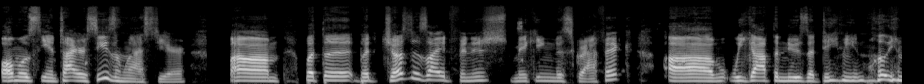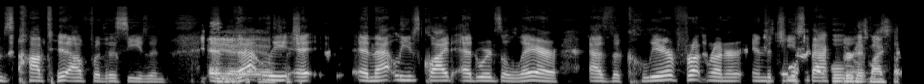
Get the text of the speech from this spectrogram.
almost the entire season last year. Um, but the but just as I had finished making this graphic, um, we got the news that Damien Williams opted out for the season, yeah, and yeah, that yeah, le- sure and that leaves Clyde Edwards-Helaire as the clear front runner in the Chiefs back. ordered it myself.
